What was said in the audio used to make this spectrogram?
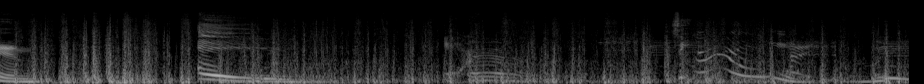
R N A C E D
